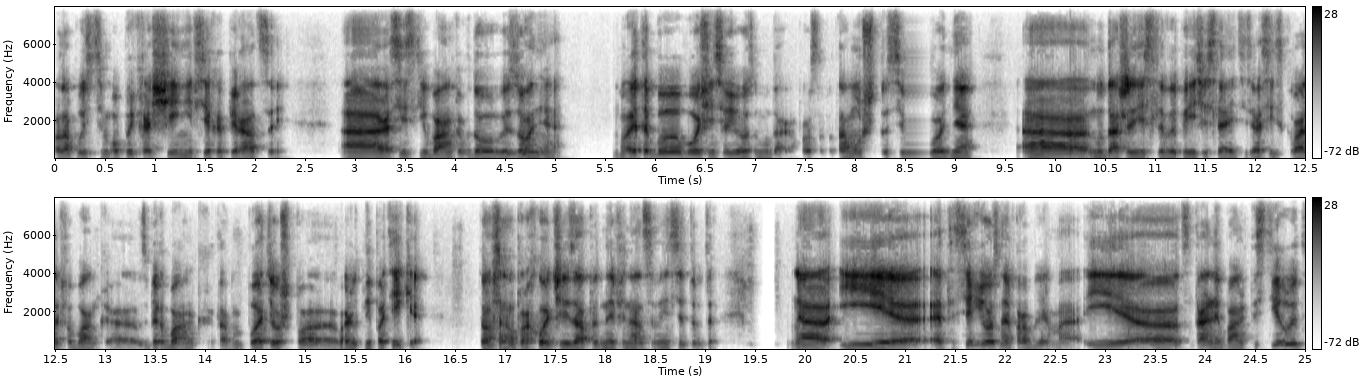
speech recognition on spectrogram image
допустим, о прекращении всех операций российских банков в долларовой зоне, это было бы очень серьезным ударом, просто потому что сегодня, а, ну даже если вы перечисляете российского Альфа-банка Сбербанк, там, платеж по валютной ипотеке, то он все равно проходит через западные финансовые институты. А, и это серьезная проблема. И Центральный банк тестирует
